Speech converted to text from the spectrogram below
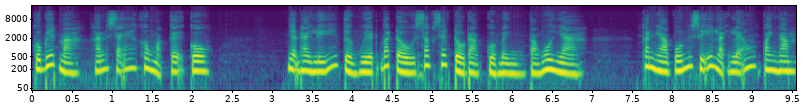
Cô biết mà, hắn sẽ không mặc kệ cô. Nhận hành lý, Tưởng Nguyệt bắt đầu sắp xếp đồ đạc của mình vào ngôi nhà. Căn nhà vốn dĩ lạnh lẽo quanh năm,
